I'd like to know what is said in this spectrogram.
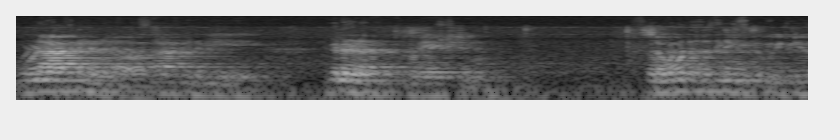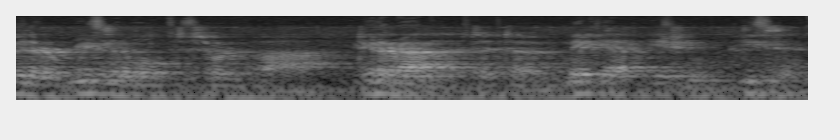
we're not going to know. It's not going to be good enough information. So one of the things that we do that are reasonable to sort of uh, to get around that, to, to make the application decent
